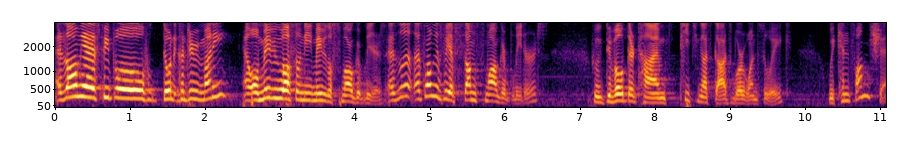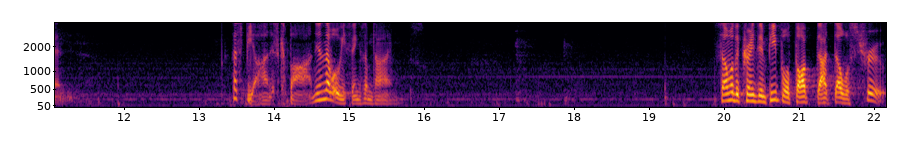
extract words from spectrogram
As long as people don't contribute money, or maybe we also need maybe those small group leaders. As, as long as we have some small group leaders who devote their time teaching us God's word once a week, we can function. Let's be honest, come on. Isn't that what we think sometimes? Some of the Corinthian people thought that that was true.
